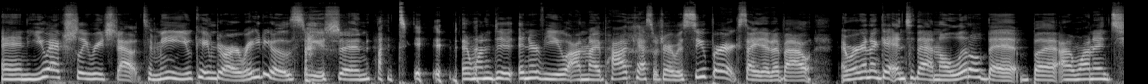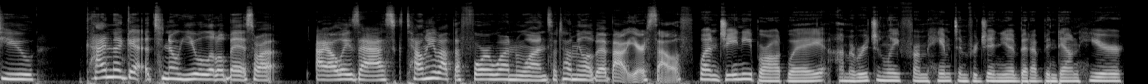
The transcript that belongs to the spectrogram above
And you actually reached out to me. You came to our radio station. I did. and wanted to interview on my podcast, which I was super excited about. And we're going to get into that in a little bit, but I wanted to kind of get to know you a little bit. So I, I always ask, tell me about the 411. So tell me a little bit about yourself. Well, I'm Jeannie Broadway. I'm originally from Hampton, Virginia, but I've been down here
